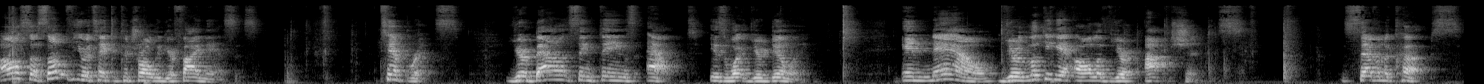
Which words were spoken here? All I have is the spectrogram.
Also, some of you are taking control of your finances. Temperance. You're balancing things out, is what you're doing. And now you're looking at all of your options. Seven of Cups.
